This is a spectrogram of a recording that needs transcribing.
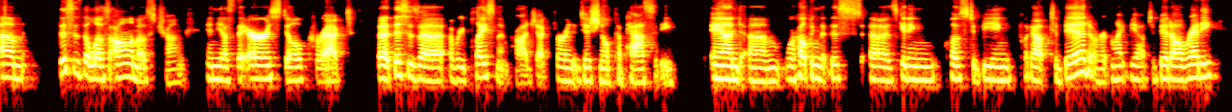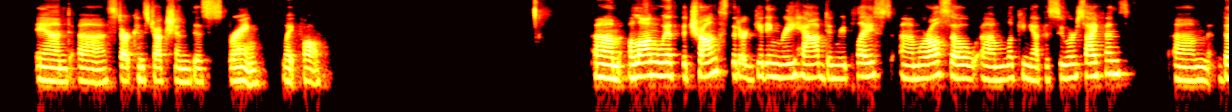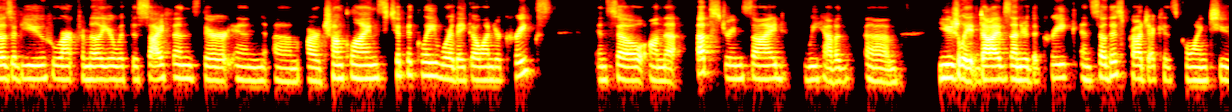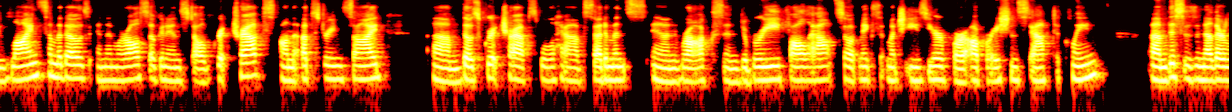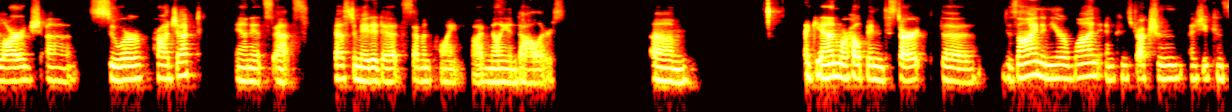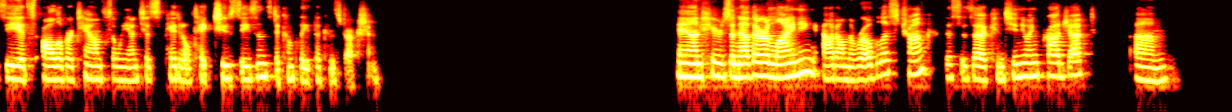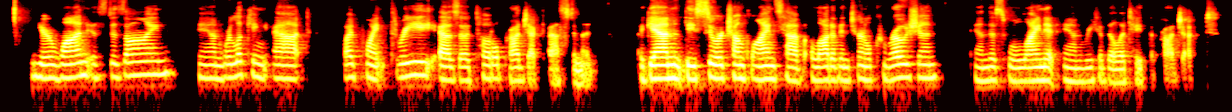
Um, This is the Los Alamos trunk. And yes, the error is still correct, but this is a, a replacement project for an additional capacity. And um, we're hoping that this uh, is getting close to being put out to bid, or it might be out to bid already, and uh, start construction this spring, late fall. Um, Along with the trunks that are getting rehabbed and replaced, um, we're also um, looking at the sewer siphons. Um, Those of you who aren't familiar with the siphons, they're in um, our trunk lines typically where they go under creeks. And so on the upstream side, we have a, um, usually it dives under the creek. And so this project is going to line some of those. And then we're also going to install grit traps on the upstream side. Um, Those grit traps will have sediments and rocks and debris fall out. So it makes it much easier for operations staff to clean. Um, This is another large uh, sewer project and it's at estimated at $7.5 million. Um, Again, we're hoping to start the design in year one and construction. As you can see, it's all over town, so we anticipate it'll take two seasons to complete the construction. And here's another lining out on the Robles trunk. This is a continuing project. Um, Year one is design, and we're looking at 5.3 as a total project estimate. Again, these sewer trunk lines have a lot of internal corrosion, and this will line it and rehabilitate the project.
